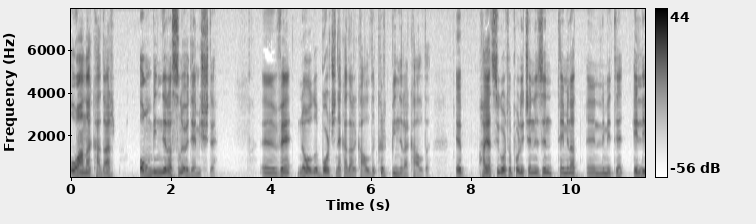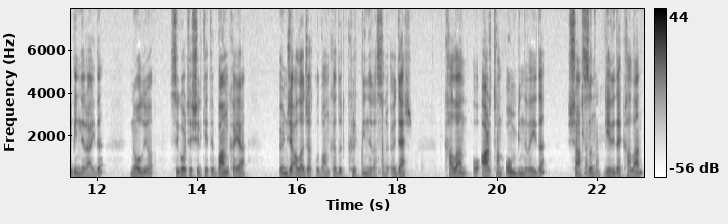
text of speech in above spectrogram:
O ana kadar 10 bin lirasını ödemişti. Ee, ve ne oldu? Borç ne kadar kaldı? 40 bin lira kaldı. E, hayat sigorta poliçenizin teminat e, limiti 50 bin liraydı. Ne oluyor? Sigorta şirketi bankaya önce alacaklı bankadır 40 bin lirasını öder. Kalan o artan 10 bin lirayı da şahsın Çoktan. geride kalan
